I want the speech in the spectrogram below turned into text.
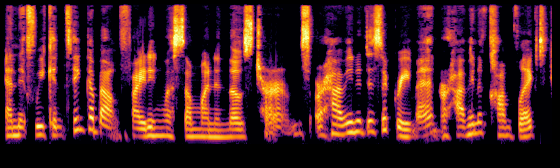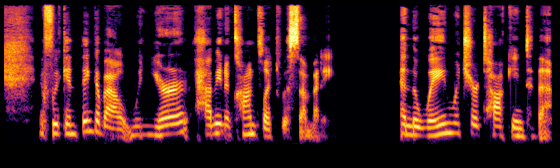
And if we can think about fighting with someone in those terms or having a disagreement or having a conflict, if we can think about when you're having a conflict with somebody, and the way in which you're talking to them.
